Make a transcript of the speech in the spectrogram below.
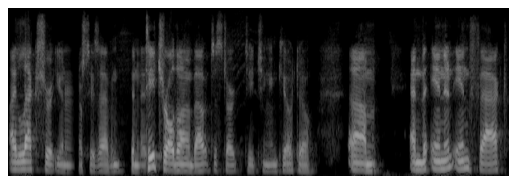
I lecture at universities. I haven't been a teacher, although I'm about to start teaching in Kyoto. Um, and in in fact,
